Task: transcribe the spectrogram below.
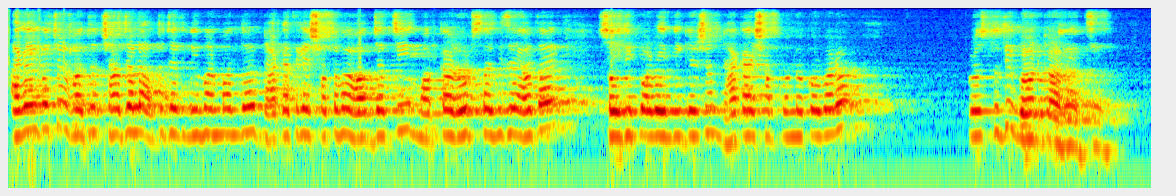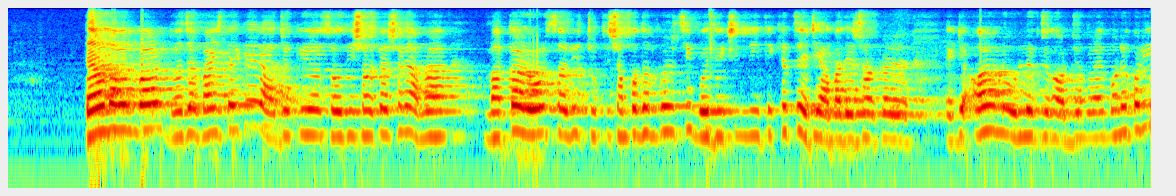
আগামী বছর হজরত শাহজালাল আন্তর্জাতিক বিমানবন্দর ঢাকা থেকে শতভাগ হজ যাত্রী মক্কা রোড সার্ভিসের আওতায় সৌদি পর্ব ইমিগ্রেশন ঢাকায় সম্পন্ন করবারও প্রস্তুতি গ্রহণ করা হয়েছে। তেরো নভেম্বর দু তারিখে রাজকীয় সৌদি সরকারের সঙ্গে আমরা মক্কা রোড সার্ভিস চুক্তি সম্পাদন করেছি। বৈদেশিক নীতির ক্ষেত্রে এটি আমাদের সরকারের একটি অনন্য উল্লেখযোগ্য অর্জন বলে মনে করি।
